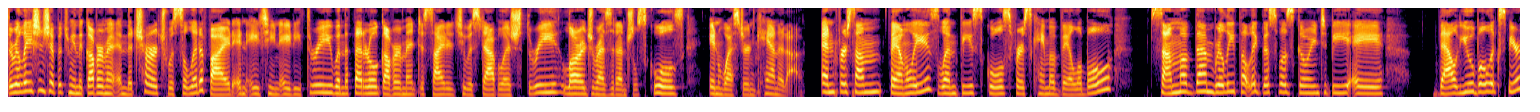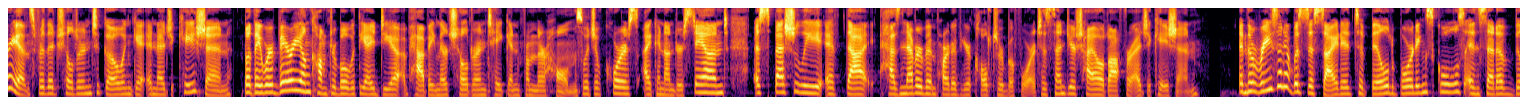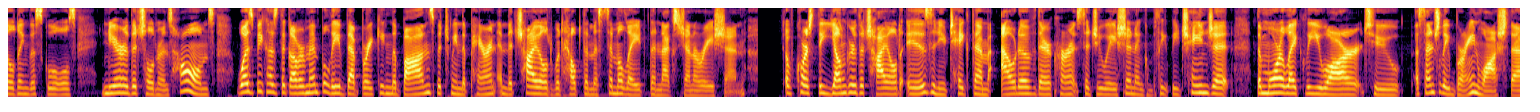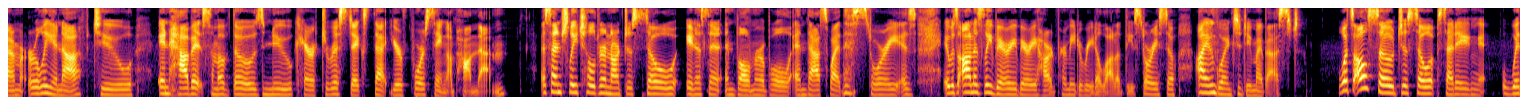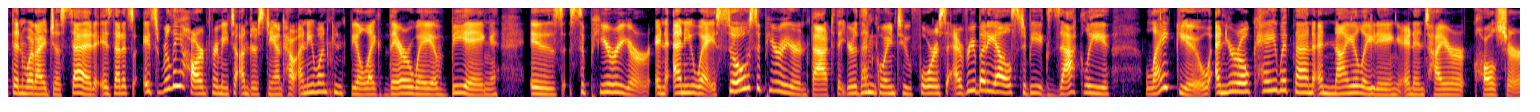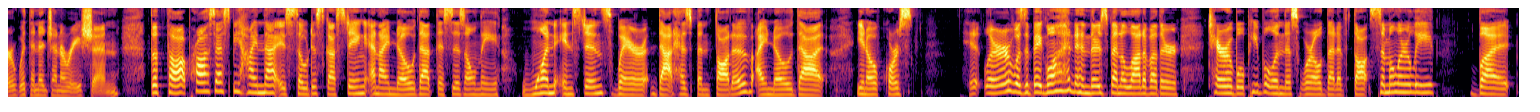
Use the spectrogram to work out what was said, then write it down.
The relationship between the government and the church was solidified in 1883 when the federal government decided to establish three large residential schools in Western Canada. And for some families, when these schools first came available, some of them really felt like this was going to be a valuable experience for the children to go and get an education, but they were very uncomfortable with the idea of having their children taken from their homes, which of course I can understand, especially if that has never been part of your culture before to send your child off for education. And the reason it was decided to build boarding schools instead of building the schools near the children's homes was because the government believed that breaking the bonds between the parent and the child would help them assimilate the next generation. Of course, the younger the child is and you take them out of their current situation and completely change it, the more likely you are to essentially brainwash them early enough to inhabit some of those new characteristics that you're forcing upon them. Essentially, children are just so innocent and vulnerable, and that's why this story is. It was honestly very, very hard for me to read a lot of these stories, so I am going to do my best. What's also just so upsetting within what I just said is that it's it's really hard for me to understand how anyone can feel like their way of being is superior in any way. So superior in fact that you're then going to force everybody else to be exactly like you and you're okay with then annihilating an entire culture within a generation. The thought process behind that is so disgusting and I know that this is only one instance where that has been thought of. I know that, you know, of course, Hitler was a big one, and there's been a lot of other terrible people in this world that have thought similarly, but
